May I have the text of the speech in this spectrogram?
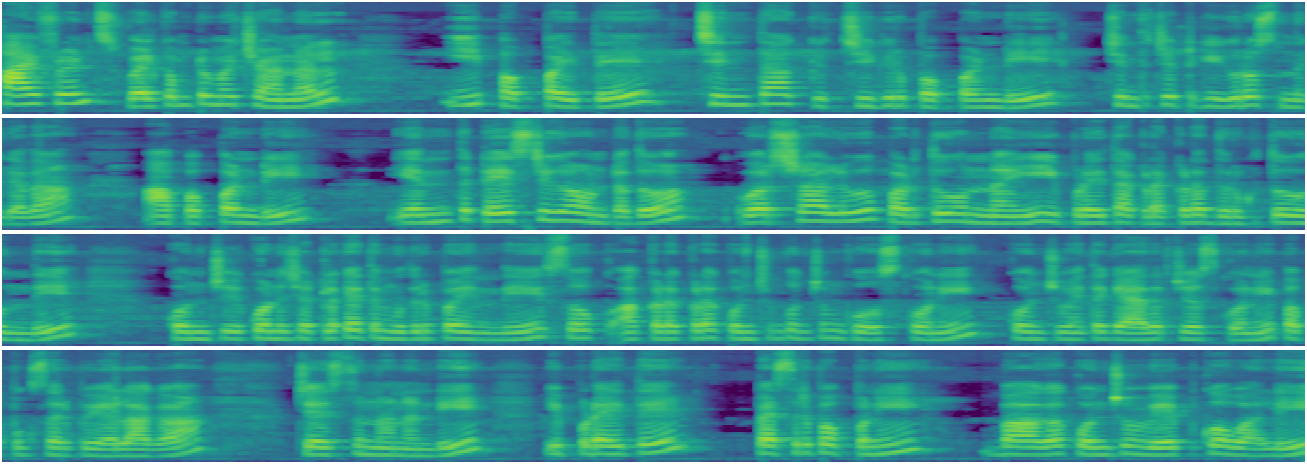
Hi friends welcome to my channel. ఈ పప్పు అయితే చింత చిగురు పప్పు అండి చింత చెట్టుకి ఎగురు వస్తుంది కదా ఆ పప్పు అండి ఎంత టేస్టీగా ఉంటుందో వర్షాలు పడుతూ ఉన్నాయి. ఇప్పుడైతే అక్కడక్కడ దొరుకుతూ ఉంది. కొంచెం కొన్ని చెట్లకైతే ముదిరిపోయింది. సో అక్కడక్కడ కొంచెం కొంచెం కోసుకొని కొంచెం అయితే గ్యాదర్ చేసుకొని పప్పుకు సరిపోయేలాగా చేస్తున్నానండి. ఇప్పుడైతే పెసరపప్పుని బాగా కొంచెం వేపుకోవాలి.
